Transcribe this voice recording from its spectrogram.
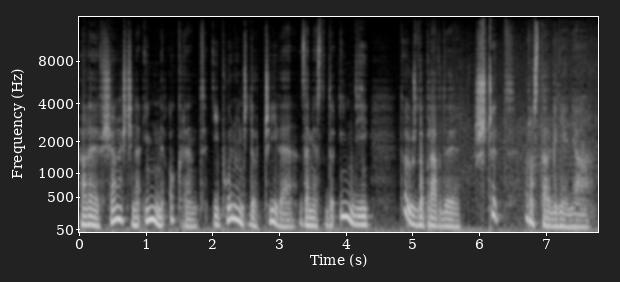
ale wsiąść na inny okręt i płynąć do Chile zamiast do Indii to już doprawdy szczyt roztargnienia.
